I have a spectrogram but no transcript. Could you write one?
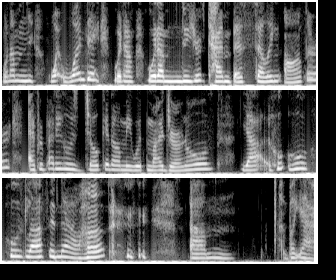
When I'm one day when I'm when I'm New York Times best-selling author, everybody who's joking on me with my journals, yeah, who who who's laughing now, huh? um, but yeah,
